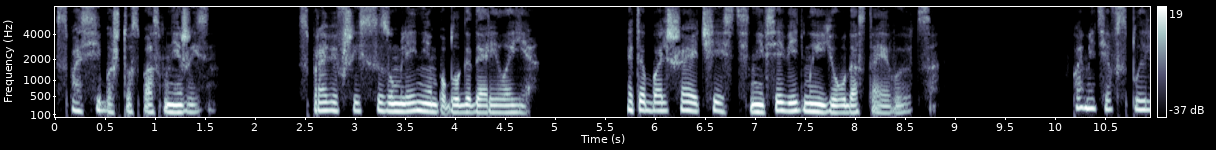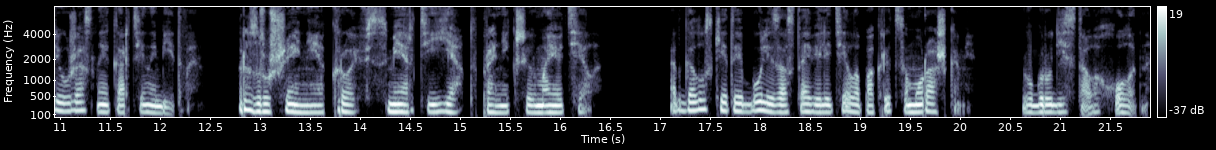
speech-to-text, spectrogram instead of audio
Спасибо, что спас мне жизнь. Справившись с изумлением, поблагодарила я. Это большая честь, не все ведьмы ее удостаиваются. В памяти всплыли ужасные картины битвы. Разрушение, кровь, смерть и яд, проникший в мое тело. Отголоски этой боли заставили тело покрыться мурашками. В груди стало холодно.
